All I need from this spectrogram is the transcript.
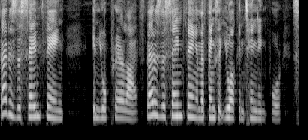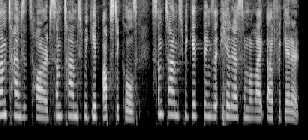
That is the same thing in your prayer life. That is the same thing in the things that you are contending for. Sometimes it's hard. Sometimes we get obstacles. Sometimes we get things that hit us and we're like, oh, forget it.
